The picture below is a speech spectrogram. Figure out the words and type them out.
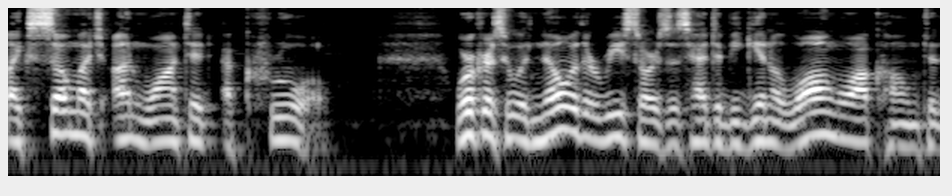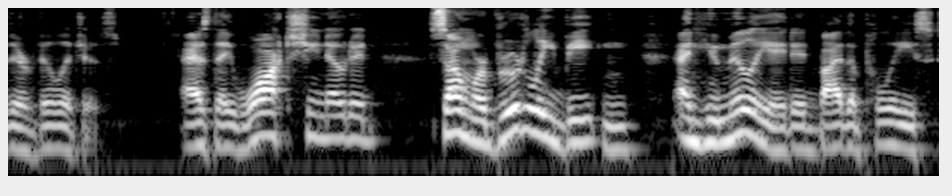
like so much unwanted accrual. Workers who had no other resources had to begin a long walk home to their villages. As they walked, she noted, some were brutally beaten and humiliated by the police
